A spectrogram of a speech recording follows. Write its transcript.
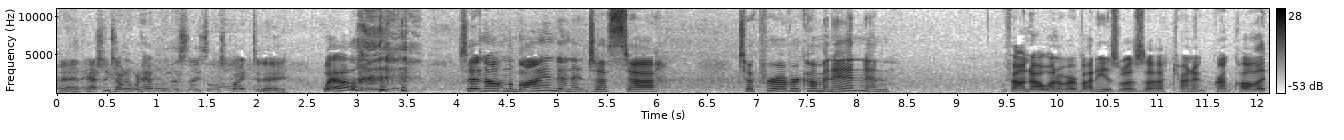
And Ashley, tell me what happened with this nice little spike today. Well, sitting out in the blind and it just uh, took forever coming in and found out one of our buddies was uh, trying to grunt call it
